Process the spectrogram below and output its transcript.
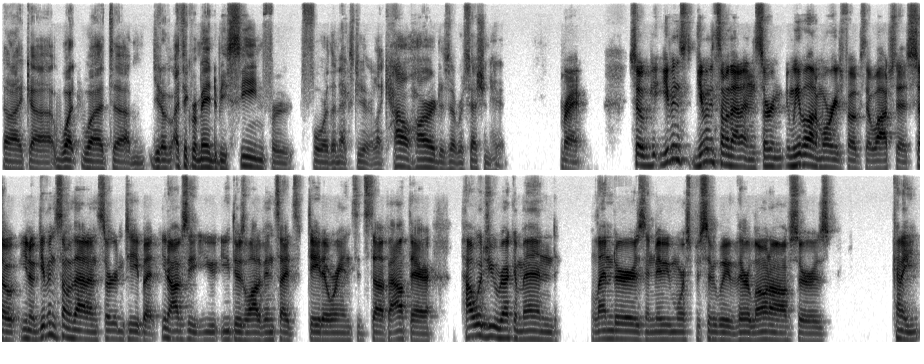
like, uh, what, what, um, you know, I think remain to be seen for, for the next year. Like how hard does a recession hit? Right. So given given some of that uncertainty, and we have a lot of mortgage folks that watch this. So you know, given some of that uncertainty, but you know, obviously, you, you there's a lot of insights, data oriented stuff out there. How would you recommend lenders and maybe more specifically their loan officers kind of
